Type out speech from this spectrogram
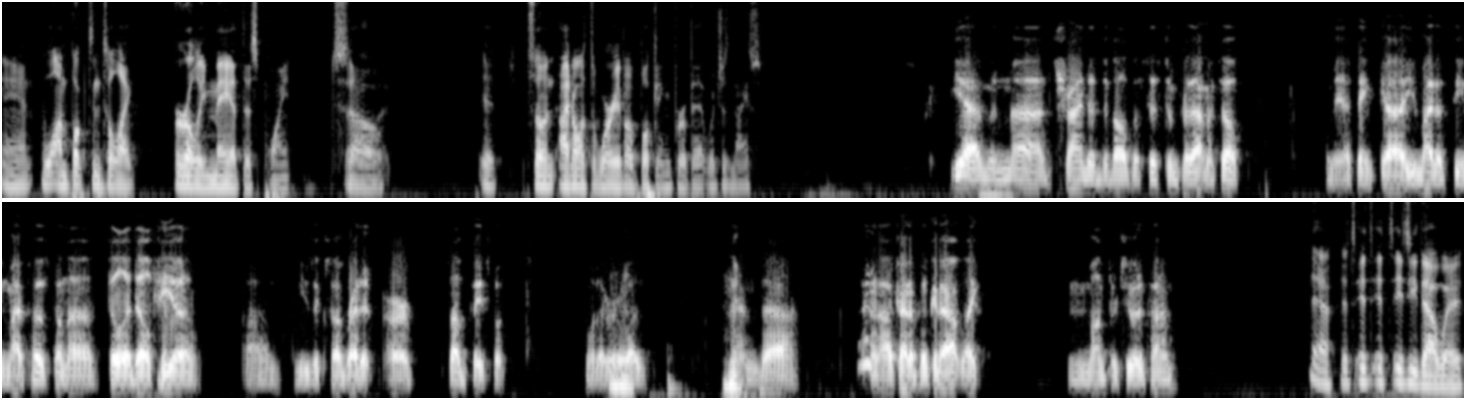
and well i'm booked until like early may at this point so it so i don't have to worry about booking for a bit which is nice Yeah, I've been uh, trying to develop a system for that myself. I mean, I think uh, you might have seen my post on the Philadelphia um, music subreddit or sub Facebook, whatever Mhm. it was. And uh, I don't know. I try to book it out like a month or two at a time. yeah it's it, it's easy that way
